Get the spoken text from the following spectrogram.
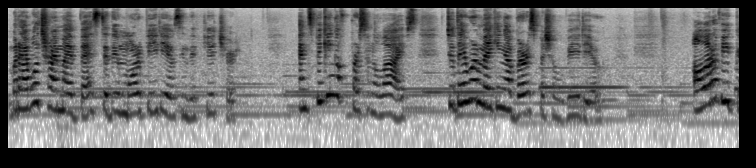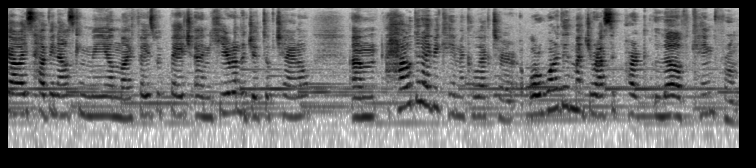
But I will try my best to do more videos in the future. And speaking of personal lives, today we're making a very special video. A lot of you guys have been asking me on my Facebook page and here on the YouTube channel um, how did I become a collector or where did my Jurassic Park love came from?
